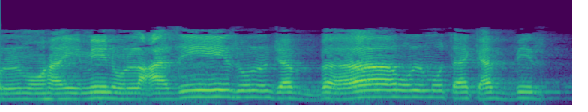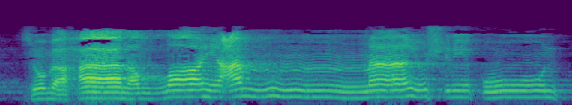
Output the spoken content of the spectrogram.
المهيمن العزيز الجبار المتكبر. سبحان الله عما يشركون.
